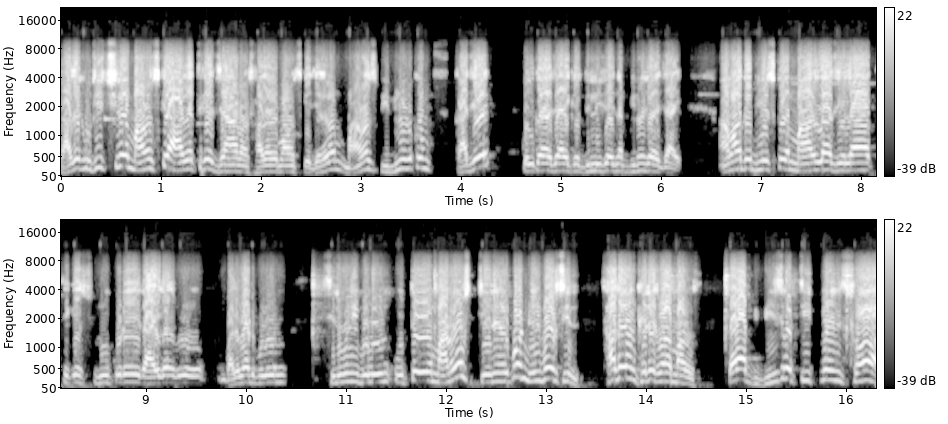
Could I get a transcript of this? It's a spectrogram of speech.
তাদের উচিত ছিল মানুষকে আগে থেকে জানানো, সাধারণ মানুষকে যে মানুষ বিভিন্ন রকম কাজে কলকাতা যায়, কেউ দিল্লি যায় না, বিভিন্ন জায়গায় যায়। আমাদের বিশেষ করে মালদা জেলা থেকে শুরু করে রায়গঞ্জ বলুন, বালুরঘাট বলুন, শিলিগুড়ি বলুন উত্তরের মানুষ ট্রেনের উপর নির্ভরশীল, সাধারণ খেটে খাওয়া মানুষ। তারা বিশেষ করে ট্রিটমেন্ট সব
